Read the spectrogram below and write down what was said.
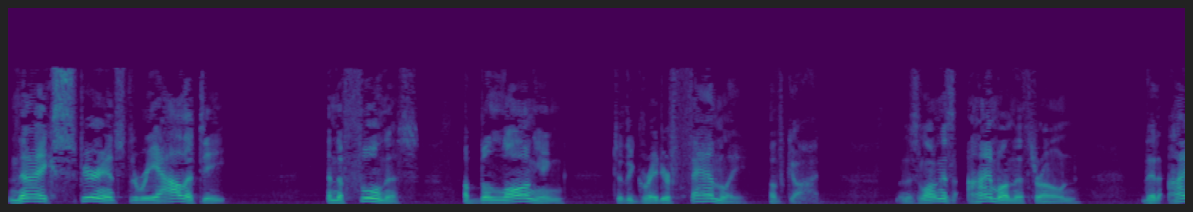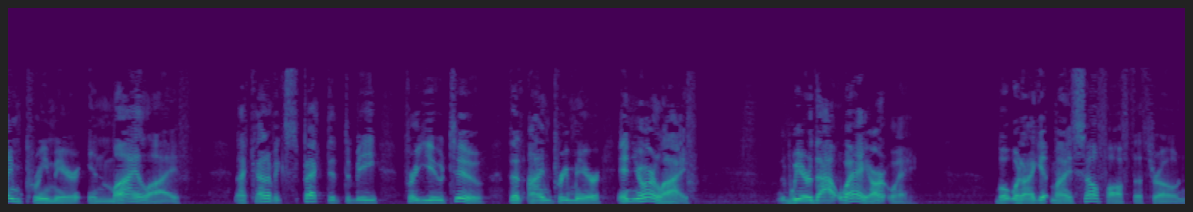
And then I experience the reality and the fullness of belonging to the greater family of God. But as long as I'm on the throne, that I'm premier in my life, and I kind of expect it to be for you too, that I'm premier in your life. We are that way, aren't we? But when I get myself off the throne,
